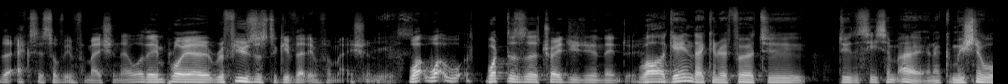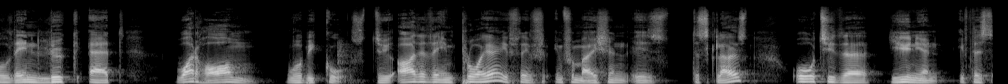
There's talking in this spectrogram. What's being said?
the access of information or the employer refuses to give that information yes. what what what does a trade union then do Well, again, they can refer to to the CCMA, and a commissioner will then look at what harm will be caused? To either the employer if the information is disclosed, or to the union if this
